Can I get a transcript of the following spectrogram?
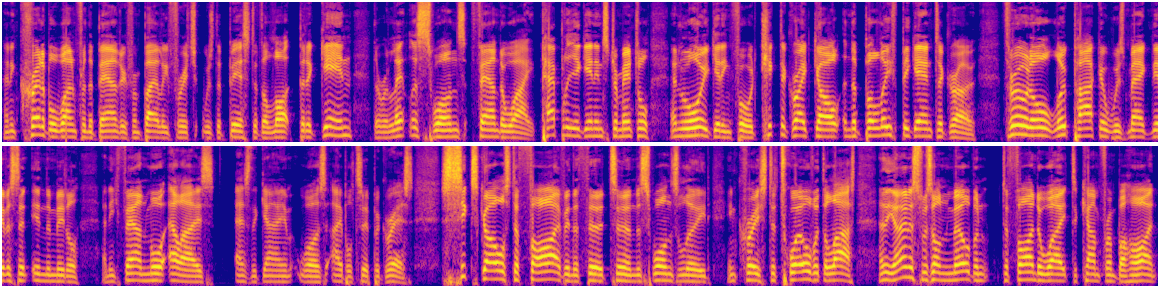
An incredible one from the boundary from Bailey Fritsch was the best of the lot. But again, the relentless Swans found a way. Papley again instrumental and Lloyd getting forward kicked a great goal and the belief began to grow. Through it all, Luke Parker was magnificent in the middle and he found more allies as the game was able to progress. Six goals to five in the third term. The Swans lead increased to 12 at the last. And the onus was on Melbourne to find a way to come from behind,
